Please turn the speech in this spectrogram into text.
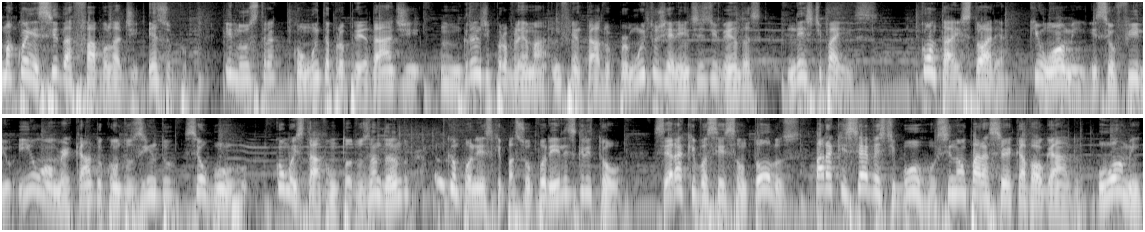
Uma conhecida fábula de Êxopo ilustra com muita propriedade um grande problema enfrentado por muitos gerentes de vendas neste país. Conta a história que um homem e seu filho iam ao mercado conduzindo seu burro. Como estavam todos andando, um camponês que passou por eles gritou: Será que vocês são tolos? Para que serve este burro, se não para ser cavalgado? O homem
